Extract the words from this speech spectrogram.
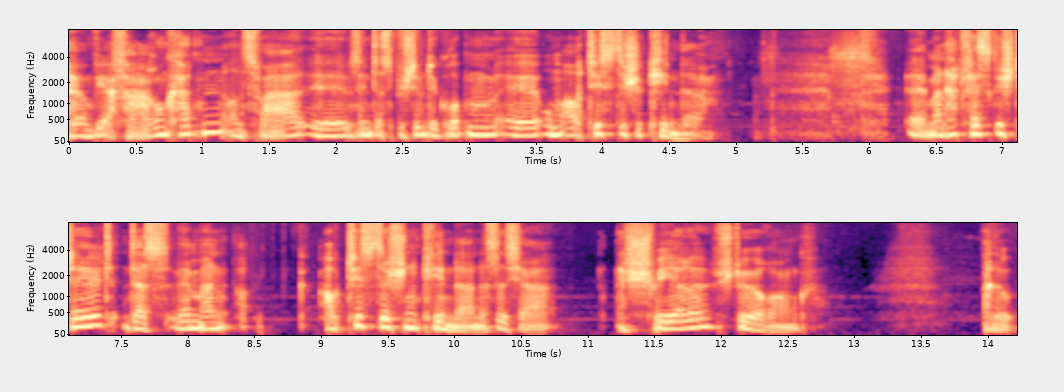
irgendwie Erfahrung hatten. Und zwar äh, sind das bestimmte Gruppen äh, um autistische Kinder. Äh, man hat festgestellt, dass wenn man autistischen Kindern, das ist ja eine schwere Störung, also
